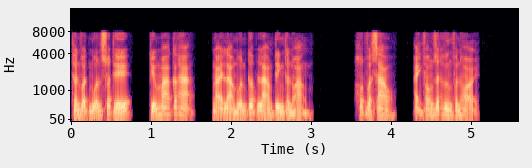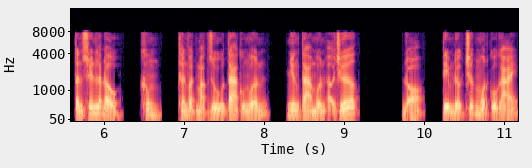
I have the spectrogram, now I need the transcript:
thân vật muốn xuất thế, kiếm ma các hạ, ngài là muốn cướp làm tinh thần hoàng hốt vật sao? Ảnh phong rất hưng phấn hỏi. Tần xuyên lắc đầu, không thần vật mặc dù ta cũng muốn, nhưng ta muốn ở trước. Đó, tìm được trước một cô gái.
